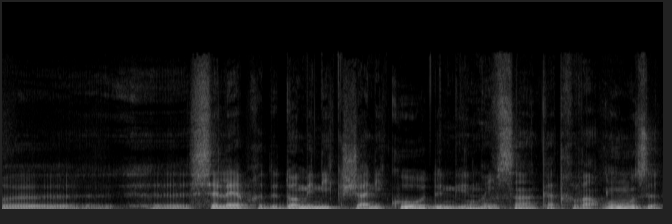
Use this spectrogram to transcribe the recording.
euh, célèbre de Dominique Janicot de 1991,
